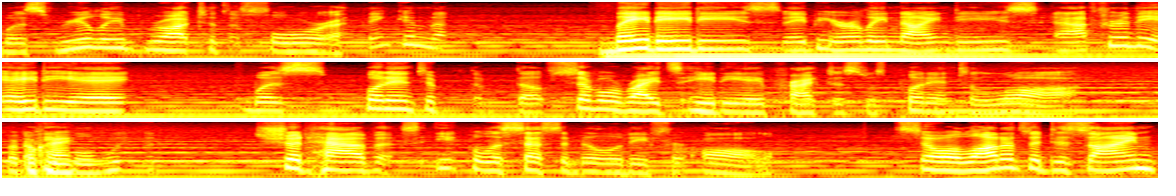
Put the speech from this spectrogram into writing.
was really brought to the fore, I think, in the late 80s, maybe early 90s, after the ADA was put into the, the civil rights ADA practice was put into law, where Okay. people should have equal accessibility for all. So a lot of the design,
